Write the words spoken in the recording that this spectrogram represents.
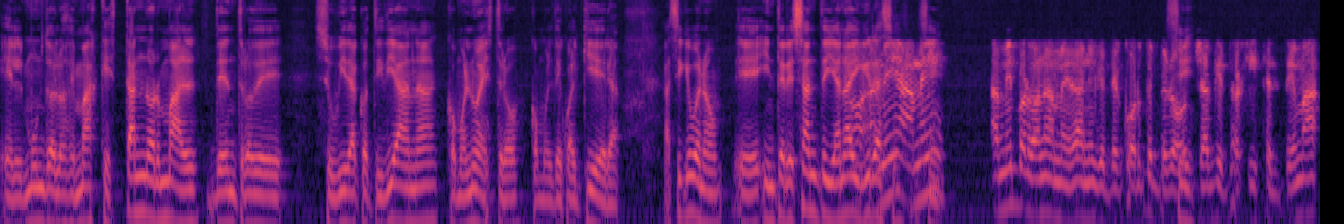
el mundo de los demás que es tan normal dentro de su vida cotidiana como el nuestro, como el de cualquiera. Así que bueno, eh, interesante y Anay, gracias. a mí, perdóname, Dani, que te corte, pero ya que trajiste el tema,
